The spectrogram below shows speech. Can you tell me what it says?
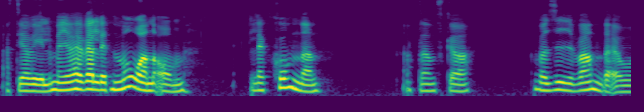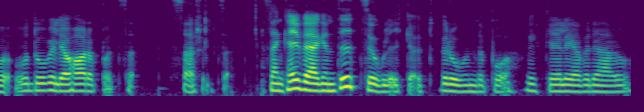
att jag vill. Men jag är väldigt mån om lektionen. Att den ska vara givande och, och då vill jag ha det på ett sä- särskilt sätt. Sen kan ju vägen dit se olika ut beroende på vilka elever det är och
